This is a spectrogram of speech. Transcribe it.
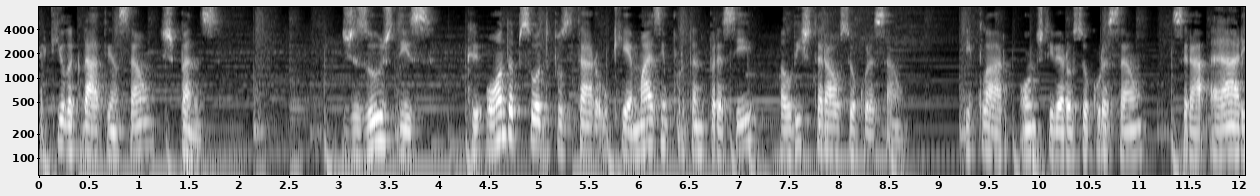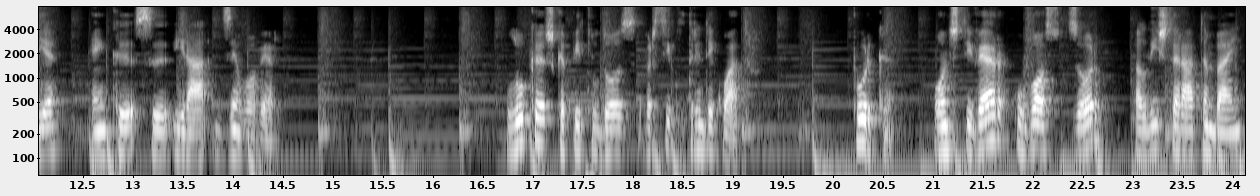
aquilo a que dá atenção, expande-se. Jesus disse que onde a pessoa depositar o que é mais importante para si, ali estará o seu coração. E claro, onde estiver o seu coração, será a área em que se irá desenvolver. Lucas capítulo 12, versículo 34. Porque onde estiver o vosso tesouro, ali estará também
